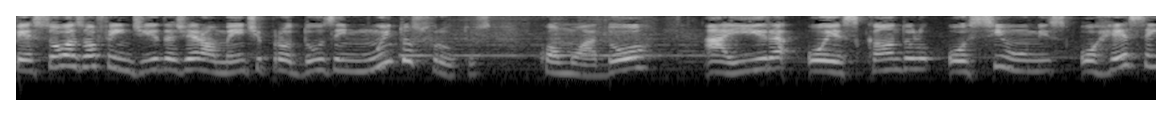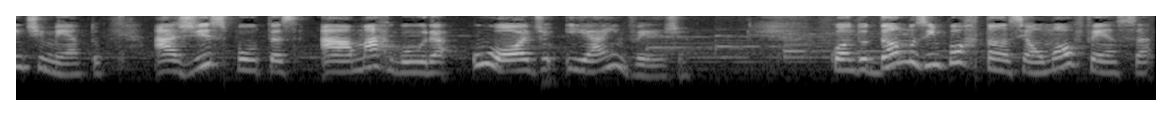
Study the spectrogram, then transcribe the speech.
Pessoas ofendidas geralmente produzem muitos frutos, como a dor, a ira, o escândalo, os ciúmes, o ressentimento, as disputas, a amargura, o ódio e a inveja. Quando damos importância a uma ofensa,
